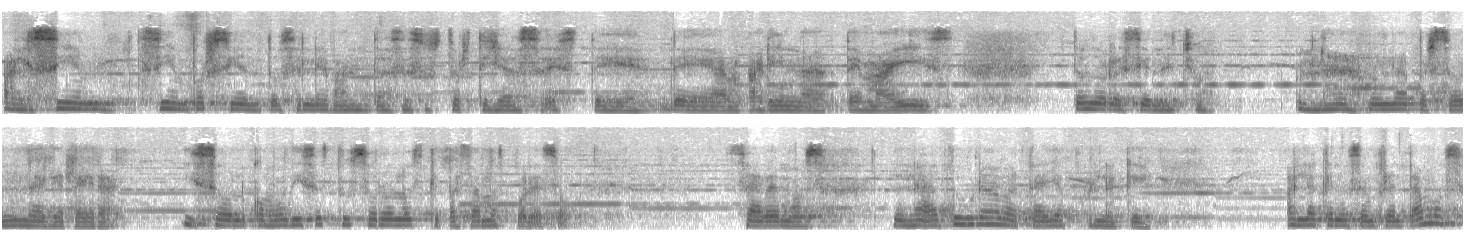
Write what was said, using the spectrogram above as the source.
al 100, 100% se levanta, hace sus tortillas este, de harina, de maíz, todo recién hecho. Una, una persona, una guerrera. Y solo, como dices tú, solo los que pasamos por eso sabemos la dura batalla por la que a la que nos enfrentamos.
